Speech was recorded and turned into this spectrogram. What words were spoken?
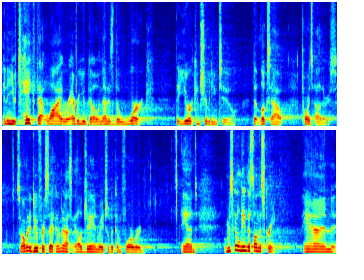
And then you take that why wherever you go, and that is the work that you are contributing to that looks out towards others. So, I want to do for a second, I'm going to ask LJ and Rachel to come forward. And I'm just going to leave this on the screen. And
